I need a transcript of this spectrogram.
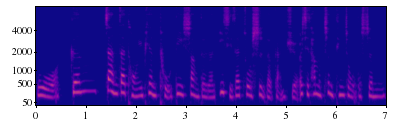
我跟站在同一片土地上的人一起在做事的感觉，而且他们正听着我的声音。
